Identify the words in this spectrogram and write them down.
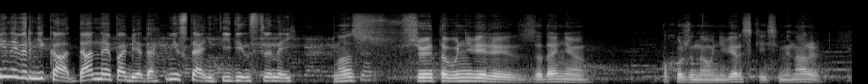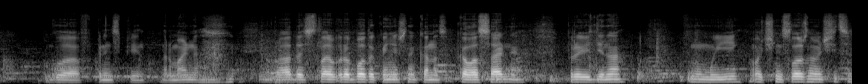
И наверняка данная победа не станет единственной. У нас все это в универе, задания похожи на универские семинары. Было, в принципе, нормально. Радость, работа, конечно, колоссальная проведена. Ну, и очень сложно учиться.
